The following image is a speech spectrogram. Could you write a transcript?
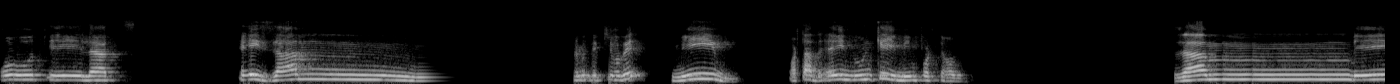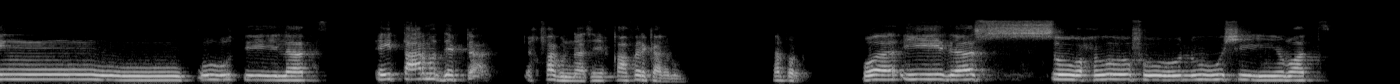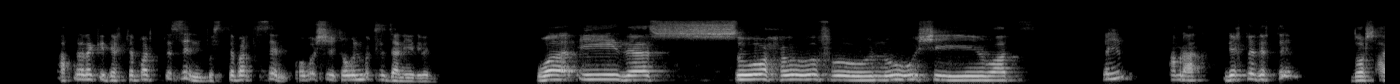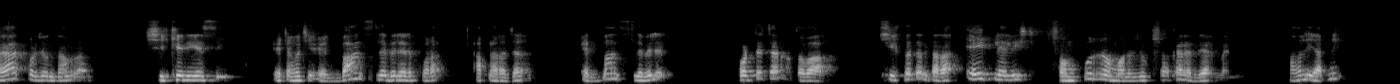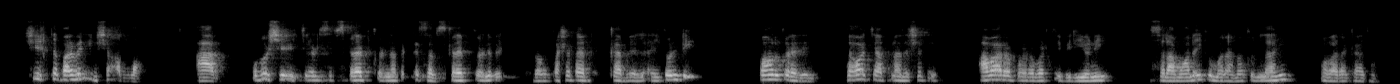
قتلت এই জাম মধ্যে কি হবে মিম অর্থাৎ এই নুনকেই মিম পড়তে হবে জাম্বিং কুতিলাত এই তার মধ্যে একটা ইখফা গুন্না আছে কাফের কারণে। তারপর আপনারা কি দেখতে পারতেছেন, বুঝতে পারতেছেন? অবশ্যই কমেন্ট বক্সে জানিয়ে দেবেন। আমরা দেখতে দেখতে দশ আয়াত পর্যন্ত আমরা শিখে নিয়েছি। এটা হচ্ছে অ্যাডভান্স লেভেলের পড়া। আপনারা যারা অ্যাডভান্স লেভেলের পড়তে চান অথবা শিখতে চান, তারা এই প্লেলিস্ট সম্পূর্ণ মনোযোগ সহকারে দেখবেন। তাহলেই আপনি শিখতে পারবেন ইনশাআল্লাহ। আর অবশ্যই এই চ্যানেলটি সাবস্ক্রাইব করে না থাকলে সাবস্ক্রাইব করে নেবেন এবং পাশে থাকা আইকনটি অন করে দিন। দেখা হচ্ছে আপনাদের সাথে আবারও পরবর্তী ভিডিও নিই আসসালামু আলাইকুম রহমতুল্লাহি ওবারাকাতুহ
